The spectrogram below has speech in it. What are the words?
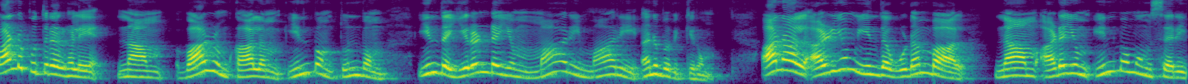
பாண்டபுத்திரர்களே நாம் வாழும் காலம் இன்பம் துன்பம் இந்த இரண்டையும் மாறி மாறி அனுபவிக்கிறோம். ஆனால் அழியும் இந்த உடம்பால் நாம் அடையும் இன்பமும் சரி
